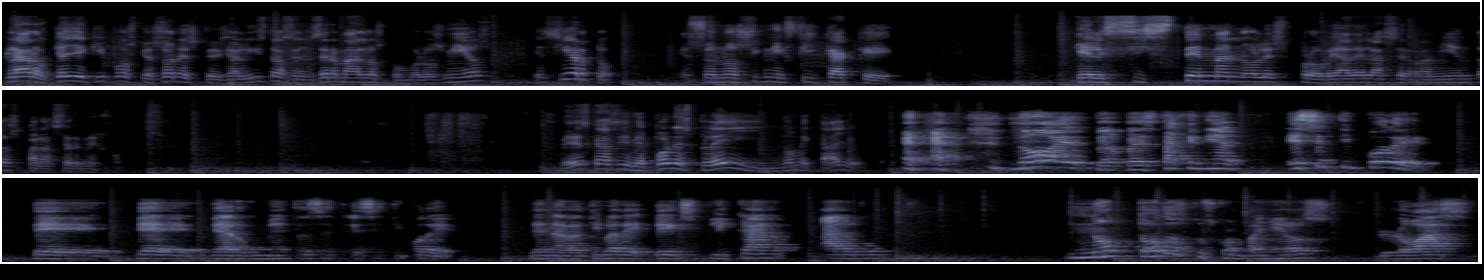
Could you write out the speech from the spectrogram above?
Claro que hay equipos que son especialistas en ser malos como los míos, es cierto. Eso no significa que, que el sistema no les provea de las herramientas para ser mejores. ¿Ves? Casi me pones play y no me callo. no, eh, pero, está genial. Ese tipo de, de, argumentos, ese, tipo de, narrativa, de, explicar algo, no todos tus compañeros lo hacen.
